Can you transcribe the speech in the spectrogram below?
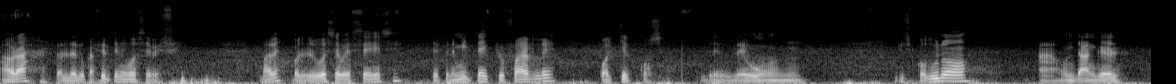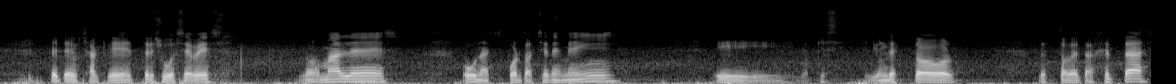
Ahora hasta el de educación tiene USB-C, ¿vale? Por el USB-C te permite enchufarle cualquier cosa, desde un disco duro a un dangle que te saque tres USBs normales o un puerto HDMI y yo qué sé, y un lector lector de tarjetas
